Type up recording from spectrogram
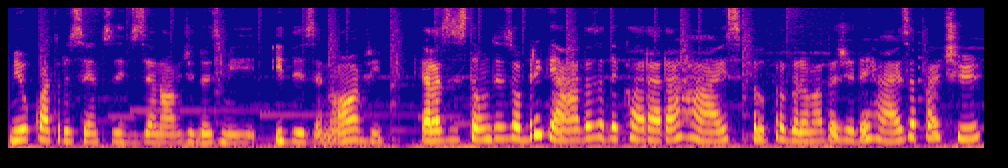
1419 de 2019, elas estão desobrigadas a declarar a RAIS pelo programa da GD RAIS a partir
